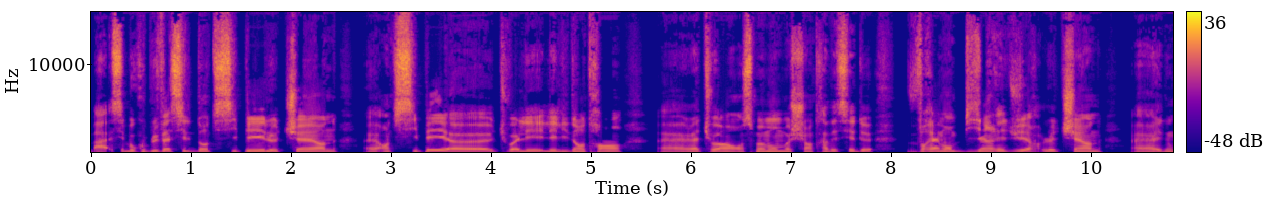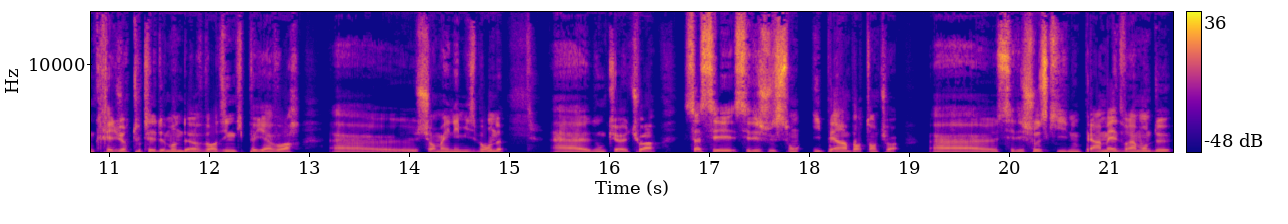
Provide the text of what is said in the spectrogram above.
bah, c'est beaucoup plus facile d'anticiper le churn, euh, anticiper, euh, tu vois, les, les leads entrants. Euh, là, tu vois, en ce moment, moi, je suis en train d'essayer de vraiment bien réduire le churn et donc réduire toutes les demandes de offboarding qu'il peut y avoir sur My Name is Bond. donc, tu vois, ça, c'est c'est des choses qui sont hyper importantes, tu vois. c'est des choses qui nous permettent vraiment de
